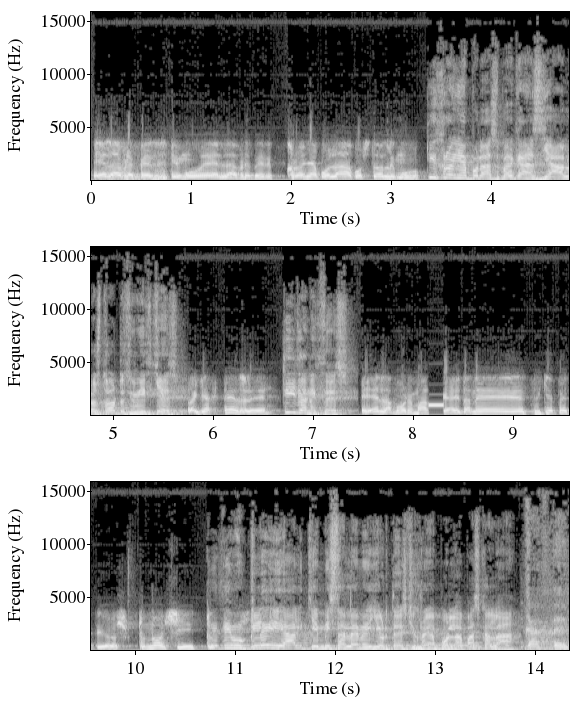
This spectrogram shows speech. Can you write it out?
Έλα βρε παιδί μου, έλα βρε παιδί. Χρόνια πολλά, αποστόλη μου. Τι χρόνια πολλά, σε πάρει κανένας διάλογος τώρα, το θυμήθηκες; Για χτε, ρε. Τι ήταν χθες; Έλα, μωρέ μαλάκα, ήταν εθνική επέτειος. Του Νόχι. Παιδί μου, κλαίει η άλλη και εμείς θα λέμε γιορτές και χρόνια πολλά. Πας καλά. Κάθε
